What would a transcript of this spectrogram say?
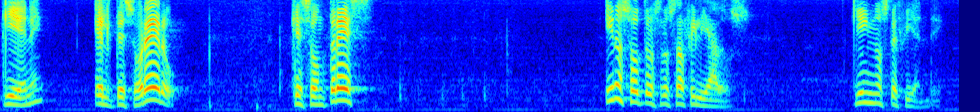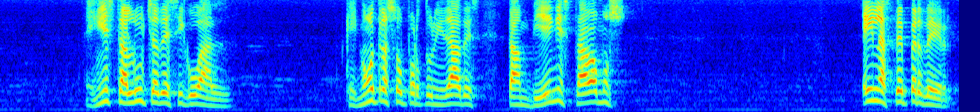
tiene el tesorero, que son tres. Y nosotros los afiliados, ¿quién nos defiende? En esta lucha desigual, que en otras oportunidades también estábamos en las de perder,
